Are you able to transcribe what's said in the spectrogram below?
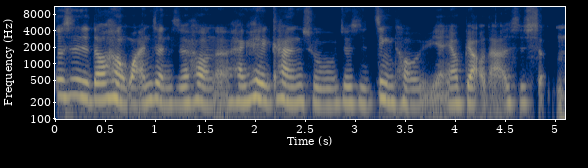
就是都很完整之后呢，还可以看出就是镜头语言要表达的是什么。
